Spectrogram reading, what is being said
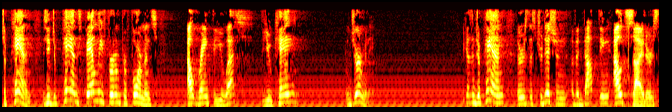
Japan. You see, Japan's family firm performance outranked the US, the UK, and Germany. Because in Japan, there's this tradition of adopting outsiders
